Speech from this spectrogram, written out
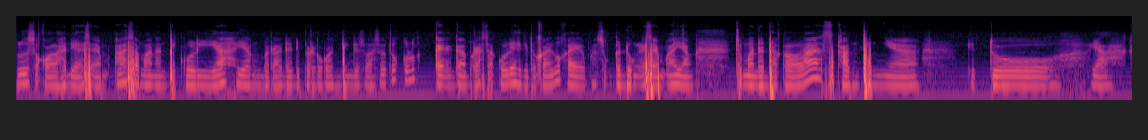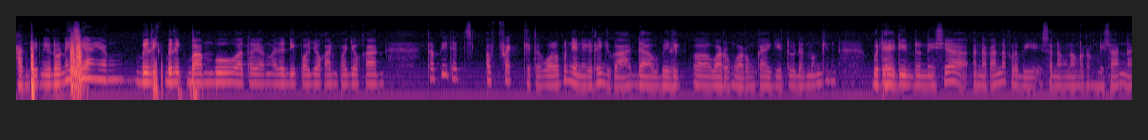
lu sekolah di SMA sama nanti kuliah yang berada di perguruan tinggi swasta tuh lu kayak gak berasa kuliah gitu kayak lu kayak masuk gedung SMA yang cuma ada kelas kantinnya itu ya kantin Indonesia yang bilik-bilik bambu atau yang ada di pojokan-pojokan. Tapi that's a fact gitu walaupun di negeri juga ada bilik uh, warung-warung kayak gitu. Dan mungkin budaya di Indonesia anak-anak lebih senang nongkrong di sana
